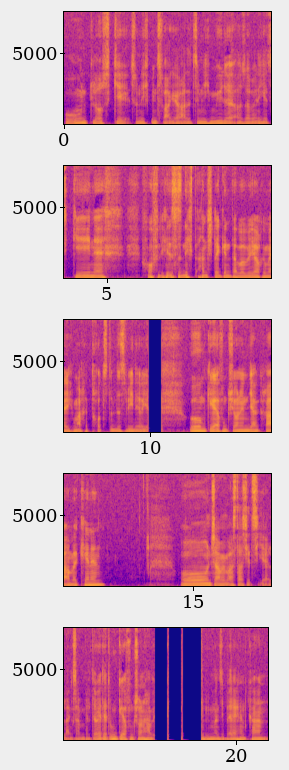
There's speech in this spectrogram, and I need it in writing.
Und los geht's. Und ich bin zwar gerade ziemlich müde, also wenn ich jetzt gähne, hoffentlich ist es nicht ansteckend, aber wie auch immer, ich mache trotzdem das Video jetzt. Umkehrfunktion in Diagramm erkennen. Und schauen wir, was das jetzt hier langsam bedeutet. Umkehrfunktion habe ich, wie man sie berechnen kann.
